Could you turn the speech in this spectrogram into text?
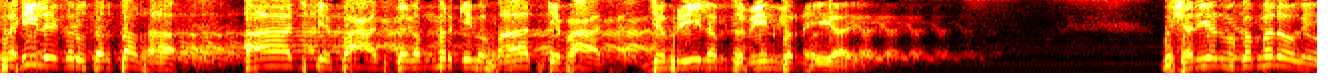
وہی لے کر اترتا تھا، آج کے بعد، پیغمبر کی وفات کے بعد جبریل اب زمین پر نہیں آئے۔ وہ شریعت مکمل ہو گئی۔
